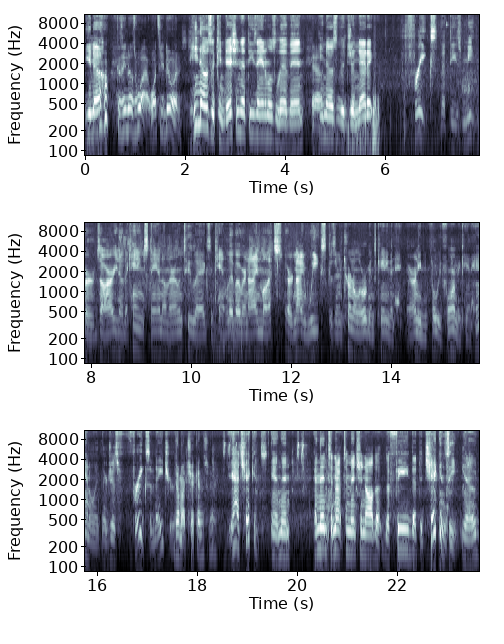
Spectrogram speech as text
You know, Because he knows what? What's he doing? he knows the condition that these animals live in. Yeah. He knows the genetic freaks that these meat birds are, you know, that can't even stand on their own two legs and can't live over nine months or nine weeks because their internal organs can't even aren't even fully formed and can't handle it. They're just freaks of nature. You talking about chickens? here? Yeah, chickens, and then and then to not to mention all the the feed that the chickens eat. You know,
